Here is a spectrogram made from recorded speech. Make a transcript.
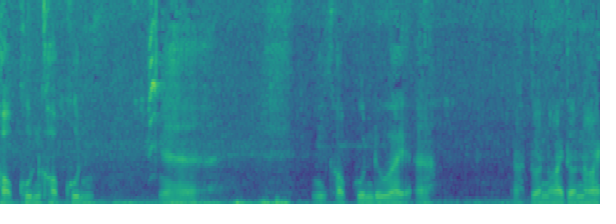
ขอบคุณขอบคุณมีขอบคุณด้วยอะอะตัวน้อยตัวน้อย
